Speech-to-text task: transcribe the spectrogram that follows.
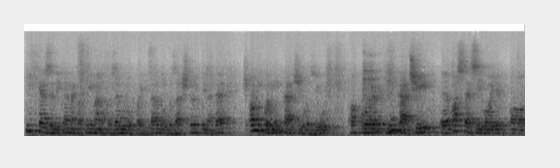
Így kezdődik ennek a témának az európai feldolgozás története, és amikor Munkácsihoz jut, akkor Munkácsi azt teszi, hogy a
